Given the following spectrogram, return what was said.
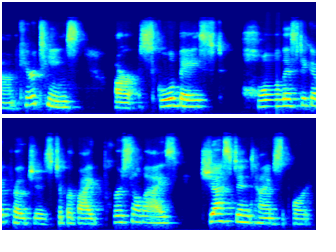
um, care teams are school-based, holistic approaches to provide personalized, just-in-time support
